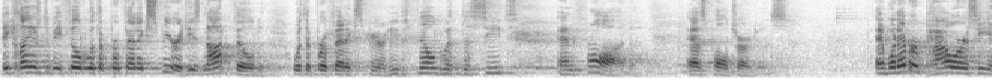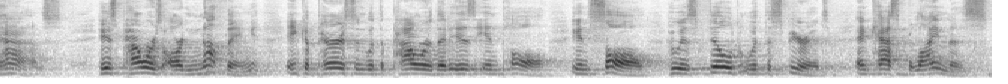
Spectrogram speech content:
He claims to be filled with a prophetic spirit. He's not filled with a prophetic spirit. He's filled with deceit and fraud, as Paul charges. And whatever powers he has, his powers are nothing in comparison with the power that is in Paul, in Saul, who is filled with the Spirit and casts blindness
